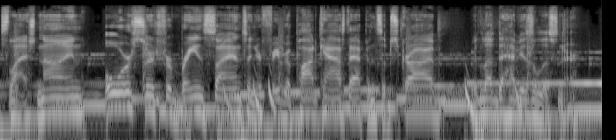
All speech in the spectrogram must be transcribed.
slash nine, or search for brain science on your favorite podcast app and subscribe. We'd love to have you as a listener.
